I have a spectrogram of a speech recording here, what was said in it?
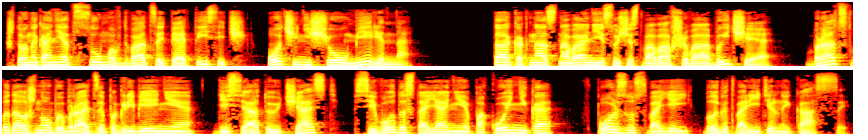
Что, наконец, сумма в 25 тысяч очень еще умеренна, так как на основании существовавшего обычая братство должно бы брать за погребение десятую часть всего достояния покойника в пользу своей благотворительной кассы.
